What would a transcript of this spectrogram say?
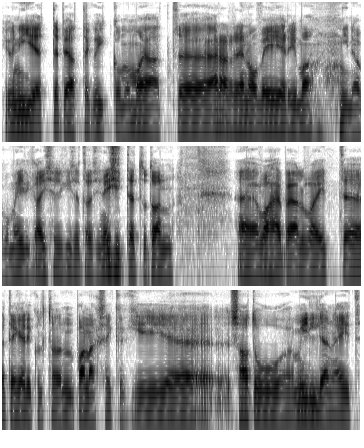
ju nii, et te peate kõik oma majad ära renoveerima, nii nagu meil ka isegi seda siin esitatud on vahepeal, vaid tegelikult on, pannakse ikkagi sadu miljoneid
